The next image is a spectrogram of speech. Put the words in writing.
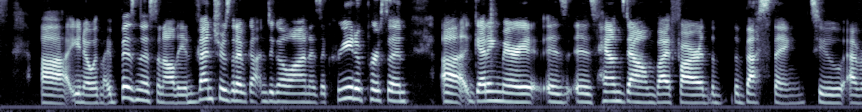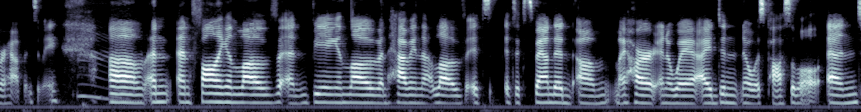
uh, you know, with my business and all the adventures that I've gotten to go on as a creative person, uh, getting married is is hands down by far the the best thing to ever happen to me. Mm. Um, and and falling in love and being in love and having that love, it's it's expanded um, my heart in a way I didn't know was possible. And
